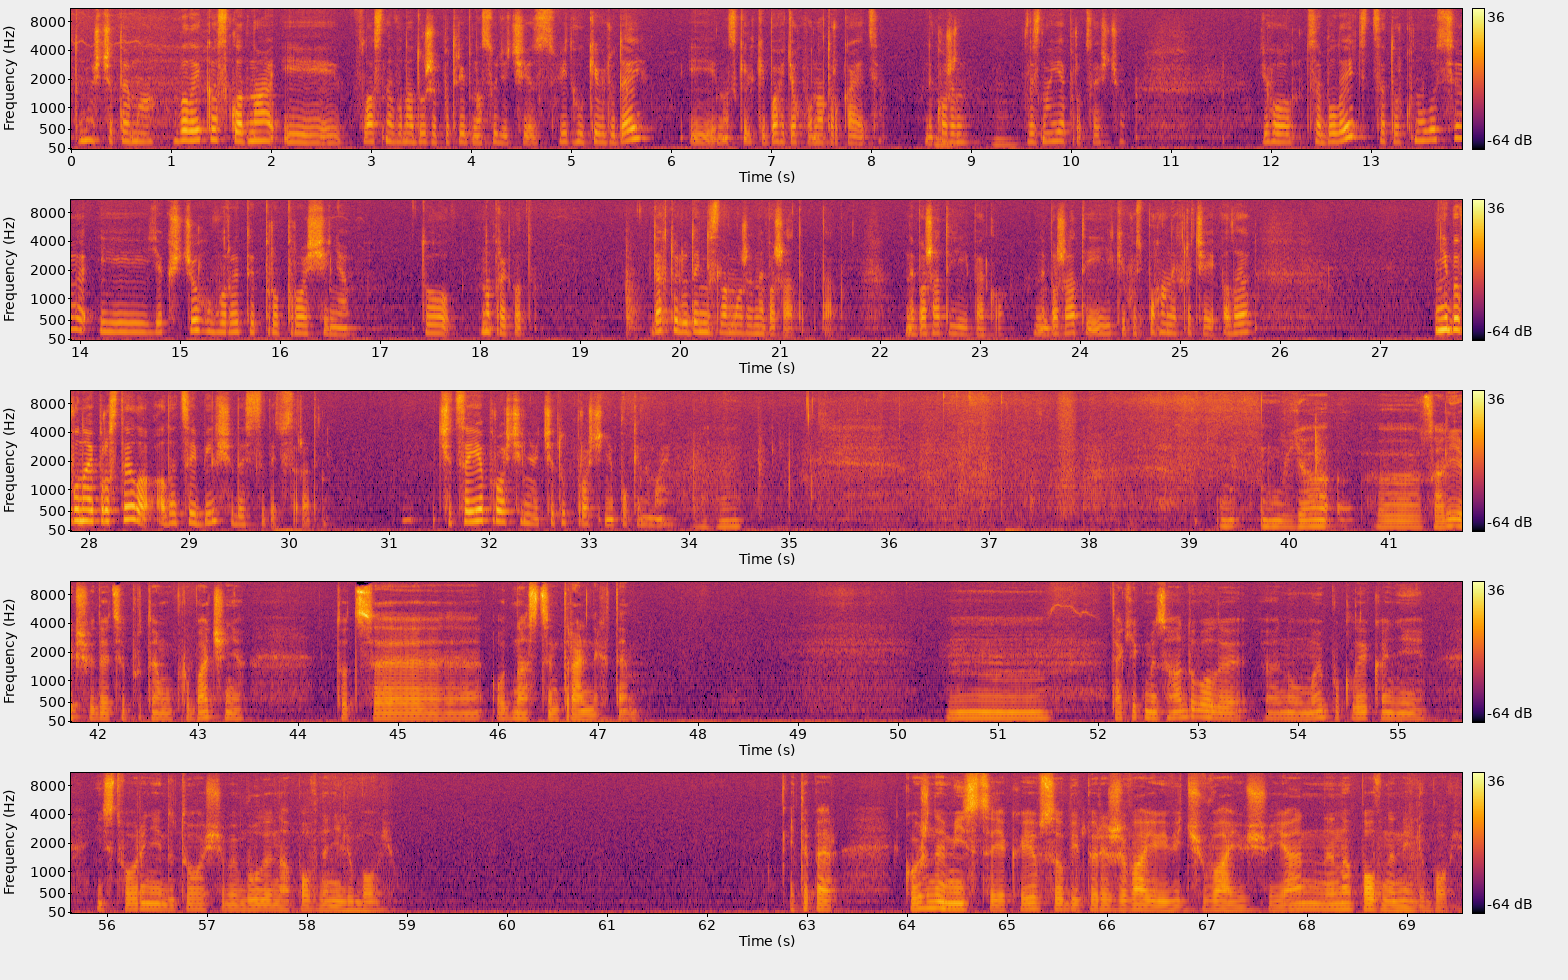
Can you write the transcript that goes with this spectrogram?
тому що тема велика, складна і, власне, вона дуже потрібна, судячи з відгуків людей, і наскільки багатьох вона торкається. Не кожен визнає про це, що його це болить, це торкнулося. І якщо говорити про прощення, то, наприклад, дехто людині зла може не бажати, так, не бажати їй пекла, не бажати їй якихось поганих речей, але ніби вона й простила, але цей більше десь сидить всередині. Чи це є прощення, чи тут прощення поки немає? Ну, я е, взагалі, якщо йдеться про тему пробачення, то це одна з центральних тем. Так як ми згадували, е, ну, ми покликані і створені до того, щоб були наповнені любов'ю. І тепер кожне місце, яке я в собі переживаю і відчуваю, що я не наповнений любов'ю.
